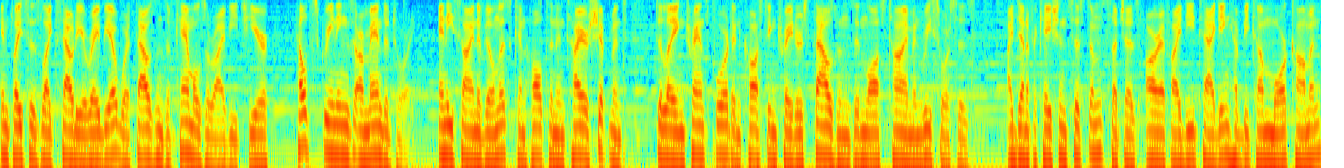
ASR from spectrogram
In places like Saudi Arabia, where thousands of camels arrive each year, health screenings are mandatory. Any sign of illness can halt an entire shipment, delaying transport and costing traders thousands in lost time and resources. Identification systems such as RFID tagging have become more common,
